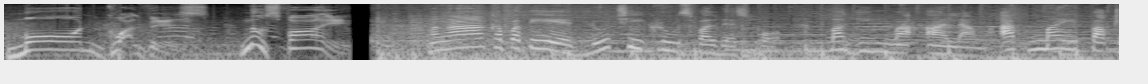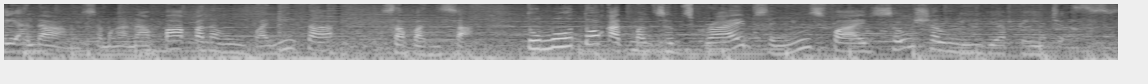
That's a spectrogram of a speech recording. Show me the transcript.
Mon Gualvez, News 5. Mga kapatid, Lucy Cruz Valdez po, maging maalam at may pakialam sa mga napapanahong balita sa bansa. Tumutok at mag-subscribe sa News 5 social media pages.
